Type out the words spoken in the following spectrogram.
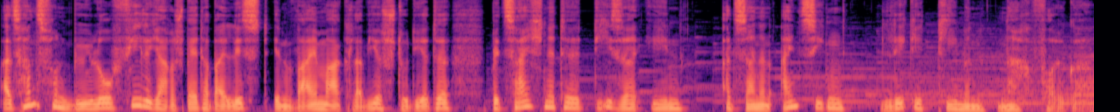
Als Hans von Bülow viele Jahre später bei Liszt in Weimar Klavier studierte, bezeichnete dieser ihn als seinen einzigen legitimen Nachfolger.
